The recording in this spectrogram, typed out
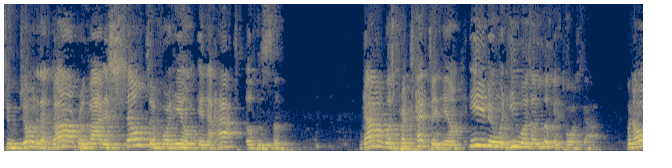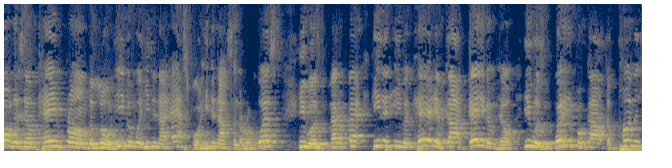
to Jonah that God provided shelter for him in the heart of the sun. God was protecting him even when he wasn't looking towards God. But all his help came from the Lord, even when he did not ask for it. He did not send a request. He was, matter of fact, he didn't even care if God gave him help. He was waiting for God to punish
